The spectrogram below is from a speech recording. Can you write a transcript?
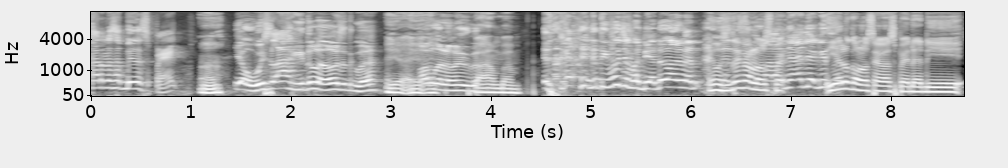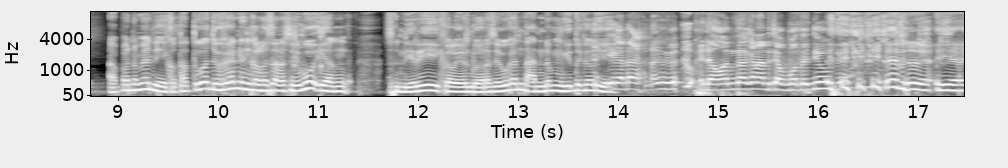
karena sambil respect Hah? ya wis lah gitu loh maksud gue Iya iya. paham gak lo maksud gue Paham paham. kan yang ketipu cuma dia doang kan Ya maksudnya kalau kepalanya aja gitu Iya lu kalau sewa sepeda di apa namanya di kota tua juga kan yang kalau seratus ribu yang sendiri kalau yang dua ribu kan tandem gitu kali Iya ya. kadang-kadang juga beda Honda kan ada copotnya juga Iya ya, iya.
